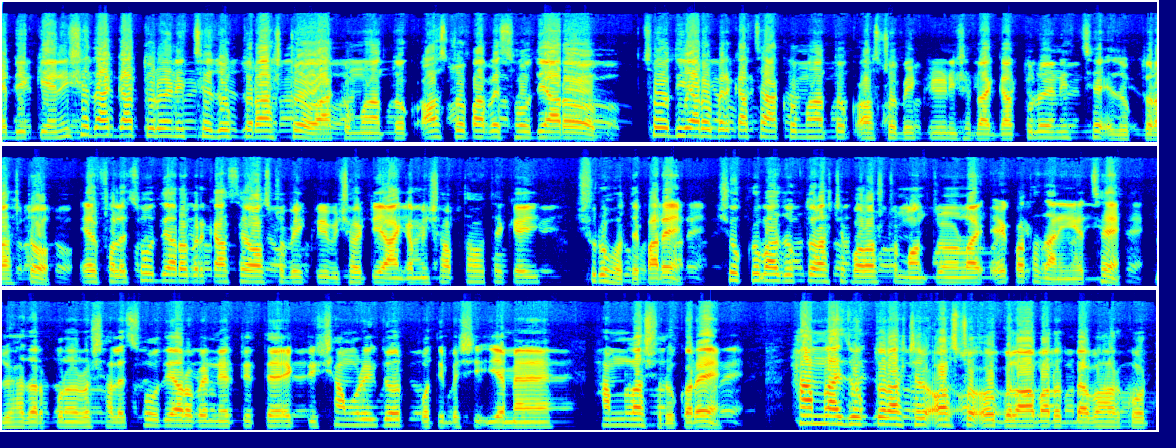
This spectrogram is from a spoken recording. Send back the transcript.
এদিকে নিষেধাজ্ঞা তুলে নিচ্ছে যুক্তরাষ্ট্র। আক্রমণাত্মক অস্ত্র পাবে সৌদি আরব। সৌদি আরবের কাছে আক্রমণাত্মক অস্ত্র বিক্রির নিষেধাজ্ঞা তুলে নিচ্ছে যুক্তরাষ্ট্র। এর ফলে সৌদি আরবের কাছে অস্ত্র বিক্রির বিষয়টি আগামী সপ্তাহ থেকেই শুরু হতে পারে। শুক্রবার যুক্তরাষ্ট্রের পররাষ্ট্র মন্ত্রণালয় কথা জানিয়েছে। দুই হাজার পনেরো সালে সৌদি আরবের নেতৃত্বে একটি সামরিক জোট প্রতিবেশী ইয়েমেনে হামলা শুরু করে। হামলায় যুক্তরাষ্ট্রের অস্ত্র ও গোলাবারুদ ব্যবহার করত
